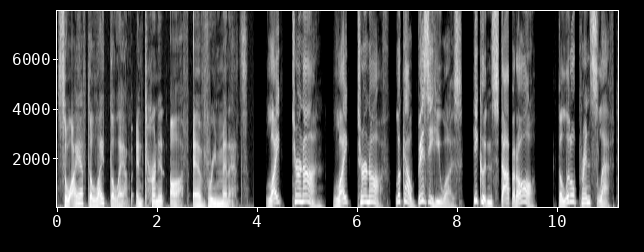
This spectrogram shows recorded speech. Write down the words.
So I have to light the lamp and turn it off every minute. Light, turn on. Light, turn off. Look how busy he was. He couldn't stop at all. The little prince left.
